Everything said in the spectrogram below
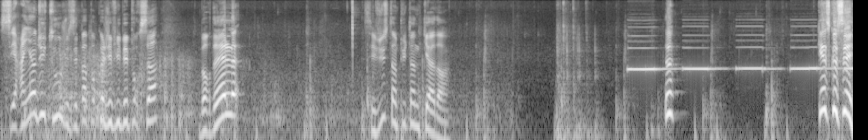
C'est rien du tout. Je sais pas pourquoi j'ai flippé pour ça. Bordel. C'est juste un putain de cadre. Euh Qu'est-ce que c'est?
